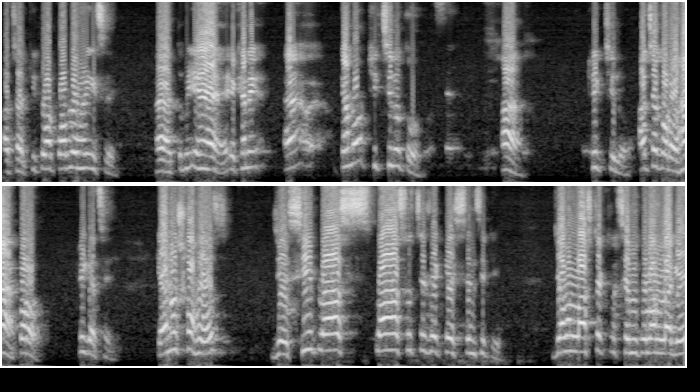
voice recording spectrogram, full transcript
আচ্ছা কি তোমার প্রবলেম হয়ে গেছে? হ্যাঁ তুমি হ্যাঁ এখানে হ্যাঁ, কেন? ঠিক ছিল তো? হ্যাঁ ঠিক ছিল। আচ্ছা করো হ্যাঁ করো ঠিক আছে। কেন সহজ? যে সি প্লাস প্লাস হচ্ছে যে কেস সেন্সিটিভ যেমন লাস্টে একটা সেমিকোলন লাগে।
